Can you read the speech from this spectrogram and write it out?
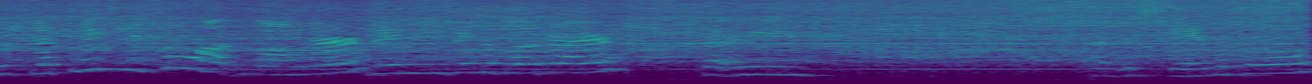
It definitely takes a lot longer than using the blow dryer, but I mean, understandable.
